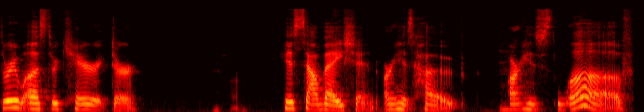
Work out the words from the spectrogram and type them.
through us through character, mm-hmm. His salvation or His hope mm-hmm. or His love.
